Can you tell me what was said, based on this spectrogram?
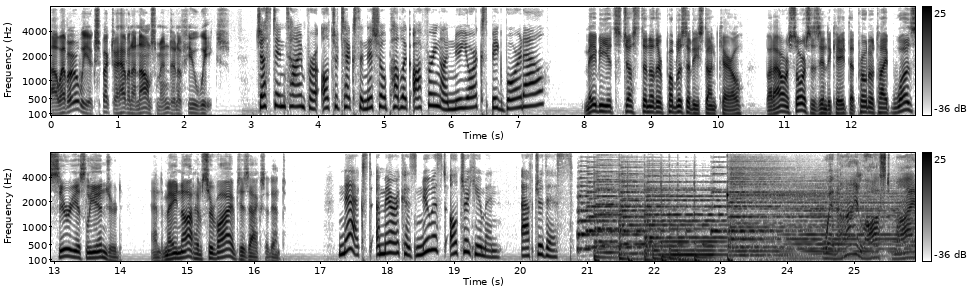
However, we expect to have an announcement in a few weeks. Just in time for Ultratech's initial public offering on New York's big board, Al? Maybe it's just another publicity stunt, Carol, but our sources indicate that Prototype was seriously injured and may not have survived his accident. Next, America's newest ultrahuman. After this. When I lost my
